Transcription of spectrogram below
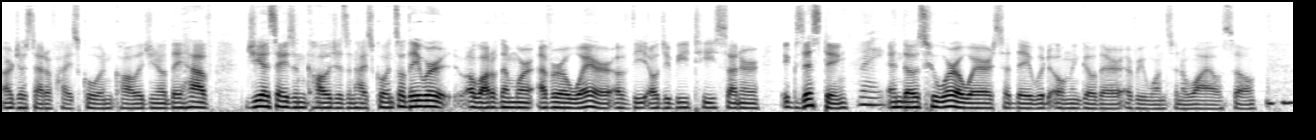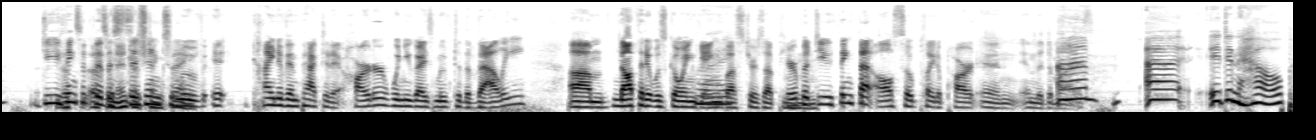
are just out of high school and college, you know, they have GSAs in colleges and high school, and so they were a lot of them were ever aware of the LGBT center existing, Right. and those who were aware said they would only go there every once in a while. So. Do you think that the decision to thing. move it kind of impacted it harder when you guys moved to the valley? Um, not that it was going Right. gangbusters up here, but do you think that also played a part in in the demise? Um, uh, it didn't help.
